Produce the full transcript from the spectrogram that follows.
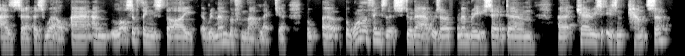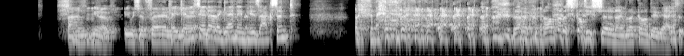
as uh, as well, uh, and lots of things that I remember from that lecture. But, uh, but one of the things that stood out was I remember he said, um, "Caries isn't cancer." and you know it was a fairly. Can, can you say that again in his accent? No, I've got a Scottish surname, but I can't do the accent.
